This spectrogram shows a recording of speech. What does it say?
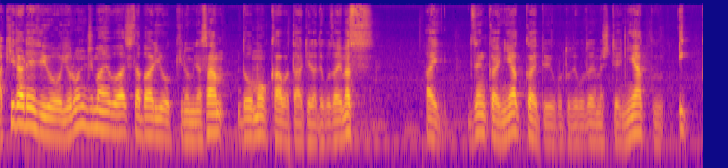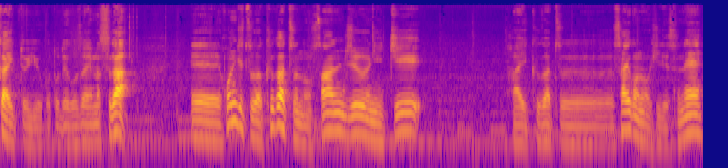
アキラレディオ与論島へは下回りおきの皆さんどうも川端明でございます。はい。前回200回ということでございまして201回ということでございますが、えー、本日は9月の30日はい9月最後の日ですね、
